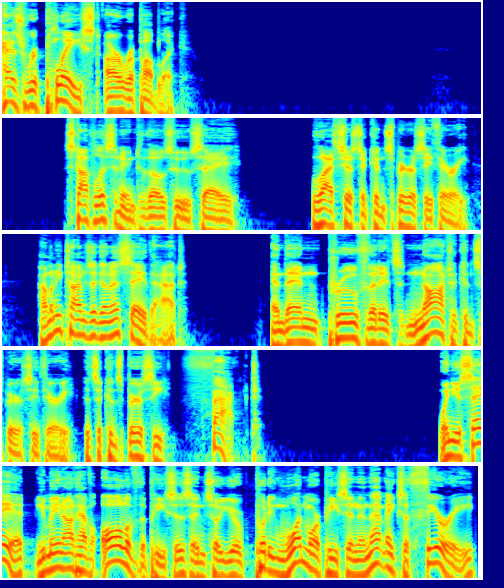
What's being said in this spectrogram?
has replaced our republic. Stop listening to those who say, well, that's just a conspiracy theory. How many times are going to say that? and then prove that it's not a conspiracy theory, it's a conspiracy fact. When you say it, you may not have all of the pieces, and so you're putting one more piece in, and that makes a theory.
